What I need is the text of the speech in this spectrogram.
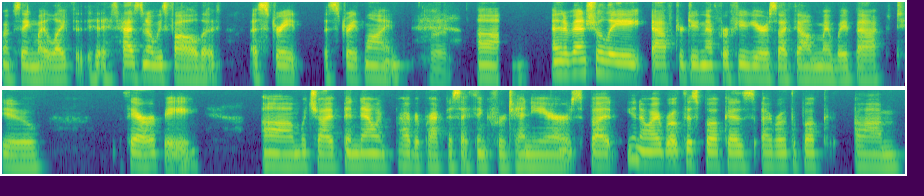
I'm saying my life it hasn't always followed a, a straight a straight line. Right. Um, and eventually, after doing that for a few years, I found my way back to therapy, um, which I've been now in private practice, I think, for 10 years. But, you know, I wrote this book as I wrote the book. Um,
